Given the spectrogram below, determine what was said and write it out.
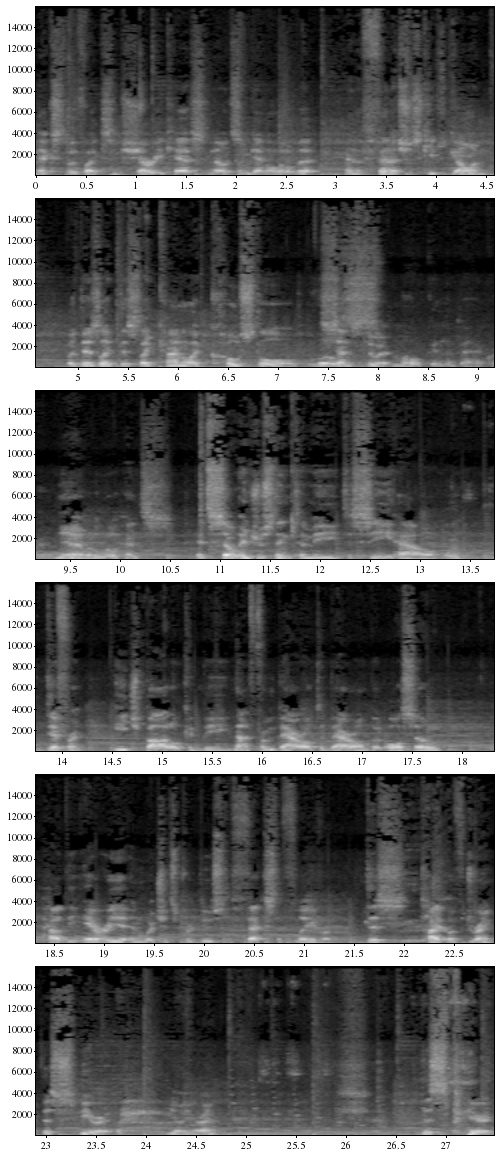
mixed with like some sherry cask notes I'm getting a little bit, and the finish just keeps going. But there's like this like kind of like coastal sense to it. Smoke in the background. Yeah, with a little hints. It's so interesting to me to see how hmm. different each bottle could be, not from barrel to barrel, but also how the area in which it's produced affects the flavor. This type of drink, this spirit, yo, you right? This spirit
